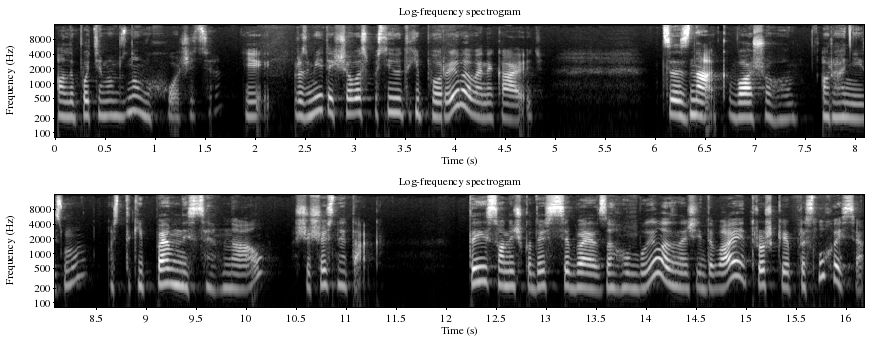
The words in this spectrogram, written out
але потім вам знову хочеться. І розумієте, якщо у вас постійно такі пориви виникають, це знак вашого організму, ось такий певний сигнал, що щось не так. Ти, сонечко, десь себе загубила, значить, давай трошки прислухайся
